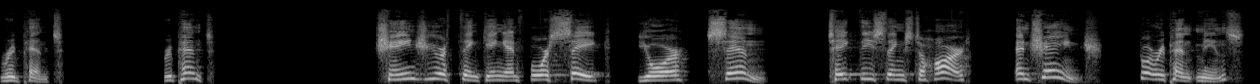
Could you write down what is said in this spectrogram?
repent. Repent. Change your thinking and forsake your sin. Take these things to heart and change. That's what repent means.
